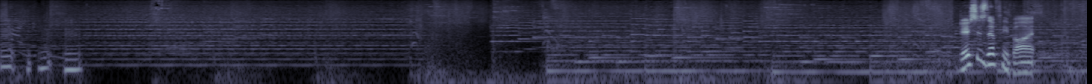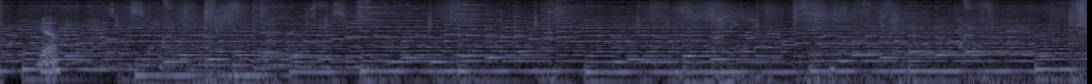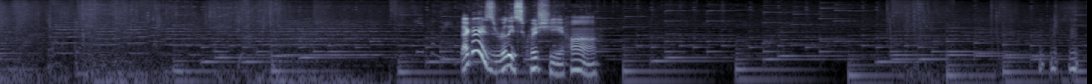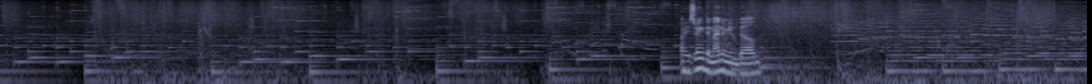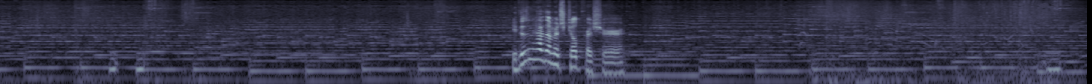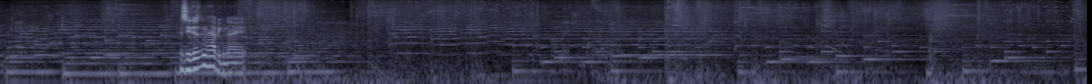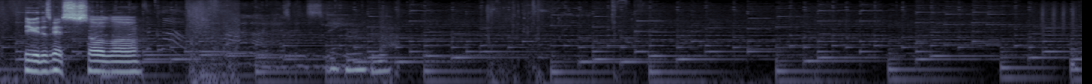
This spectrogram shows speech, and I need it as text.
Mm -mm -mm, mm. Jayce is definitely bought. Yeah. That guy is really squishy, huh? Doing the Manamune build. He doesn't have that much kill pressure. Because he doesn't have Ignite. Dude, this guy's so low. Mm-hmm.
